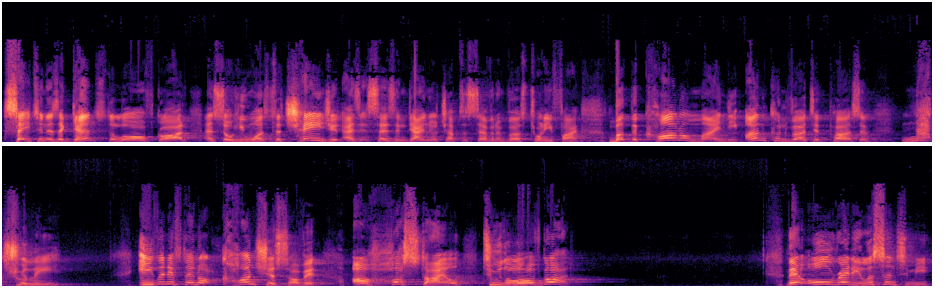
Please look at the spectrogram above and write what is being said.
Satan is against the law of God, and so he wants to change it, as it says in Daniel chapter 7 and verse 25. But the carnal mind, the unconverted person, naturally even if they're not conscious of it, are hostile to the law of God. They're already, listen to me,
